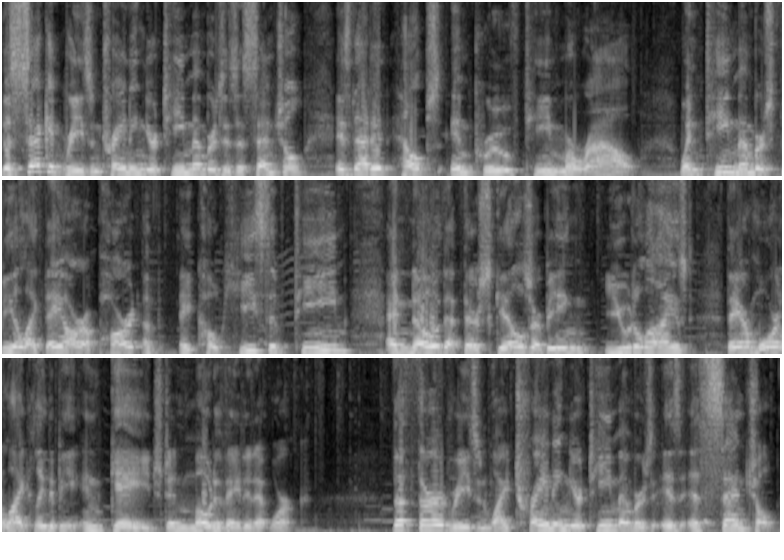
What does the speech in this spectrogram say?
The second reason training your team members is essential is that it helps improve team morale. When team members feel like they are a part of a cohesive team and know that their skills are being utilized, they are more likely to be engaged and motivated at work. The third reason why training your team members is essential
